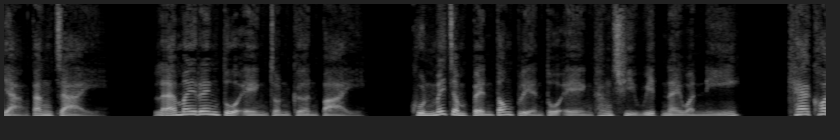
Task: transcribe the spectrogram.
อย่างตั้งใจ และไม่เร่งตัวเองจนเกินไป คุณไม่จำเป็นต้องเปลี่ยนตัวเองทั้งชีวิตในวันนี้ แค่ค่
